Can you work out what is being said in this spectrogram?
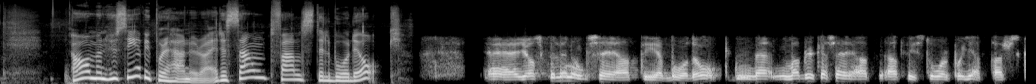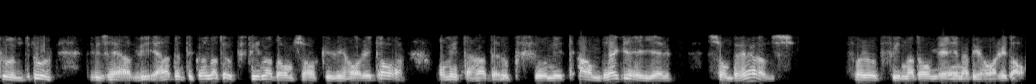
Ja. ja, men hur ser vi på det här nu då? Är det sant, falskt eller både och? Eh, jag skulle nog säga att det är både och. Man brukar säga att, att vi står på jättars skuldror. Det vill säga att vi hade inte kunnat uppfinna de saker vi har idag om vi inte hade uppfunnit andra grejer som behövs för att uppfinna de grejerna vi har idag.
